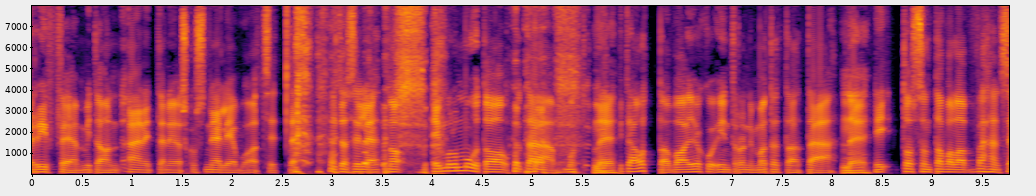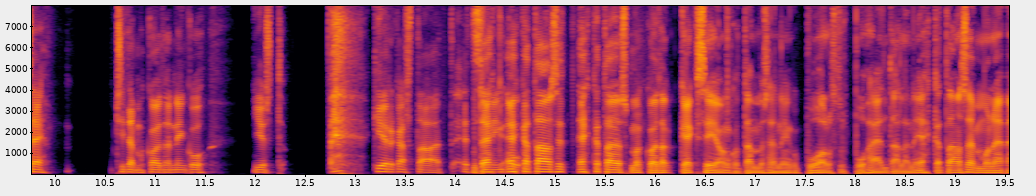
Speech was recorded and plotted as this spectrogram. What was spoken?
riffejä, mitä on äänittänyt joskus neljä vuotta sitten. On silleen, että no ei mulla muuta ole kuin tämä, mutta nyt pitää ottaa vaan joku intro, niin me otetaan tämä. ne. Niin tossa on tavallaan vähän se, sitä mä koitan niinku just kirkastaa, että, että se ehkä, niinku, ehkä tämä on sit, ehkä tää, jos mä koitan keksiä jonkun tämmöisen niinku puolustuspuheen tällä, niin ehkä tämä on semmoinen,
